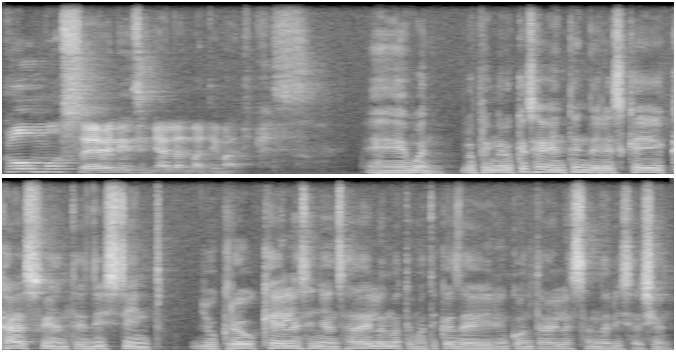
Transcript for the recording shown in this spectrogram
cómo se deben enseñar las matemáticas. Eh, bueno, lo primero que se debe entender es que cada estudiante es distinto. Yo creo que la enseñanza de las matemáticas debe ir en contra de la estandarización.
